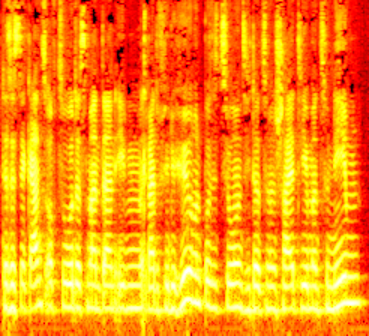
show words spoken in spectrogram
das ist ja ganz oft so, dass man dann eben gerade für die höheren Positionen sich dazu entscheidet, jemanden zu nehmen,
